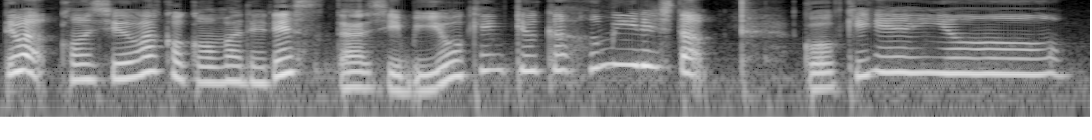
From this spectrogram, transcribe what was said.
では、今週はここまでです。男子美容研究家ふみでした。ごきげんよう。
